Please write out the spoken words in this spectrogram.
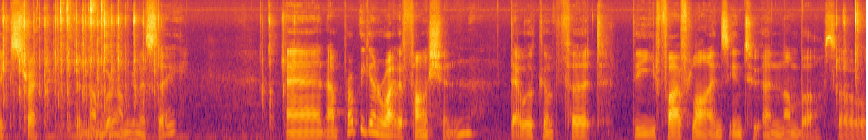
extract the number, I'm gonna say. And I'm probably gonna write a function that will convert the five lines into a number. So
